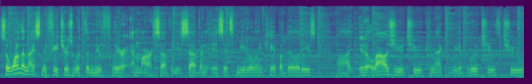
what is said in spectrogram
So one of the nice new features with the new FLIR MR77 is its MeterLink capabilities. Uh, it allows you to connect via Bluetooth to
